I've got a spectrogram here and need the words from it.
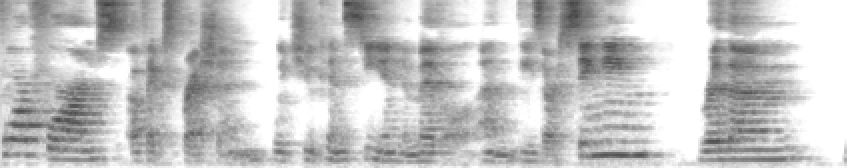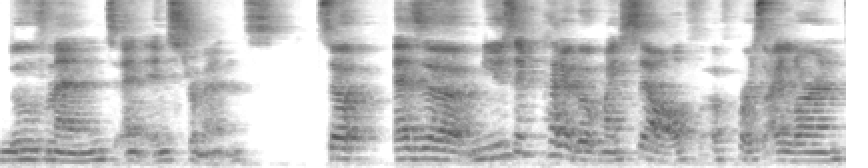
four forms of expression, which you can see in the middle. And these are singing, rhythm, movement, and instruments. So as a music pedagogue myself, of course, I learned,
